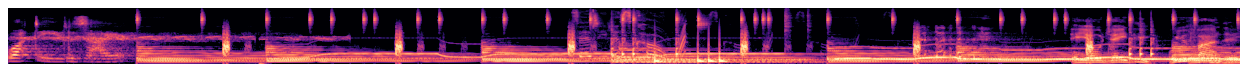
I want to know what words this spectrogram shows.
What do you desire? Hey yo, JD, where you find this?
